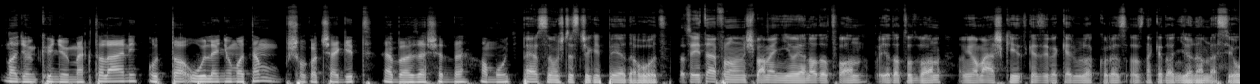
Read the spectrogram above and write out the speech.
nagyon könnyű megtalálni, ott a új lenyomat nem sokat segít ebbe az esetben amúgy. Persze, most ez csak egy példa volt. Tehát, hogy egy telefonon is már mennyi olyan adat van, vagy adatod van, ami a más két kezébe kerül, akkor az, az neked annyira nem lesz jó.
